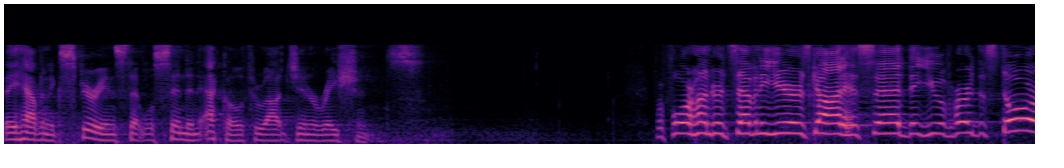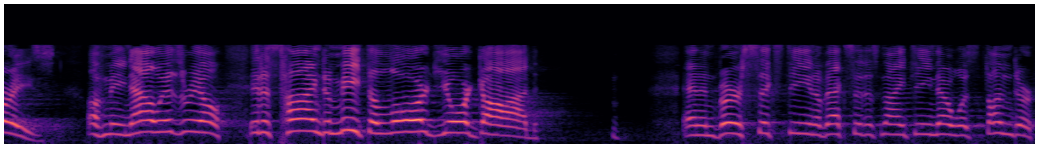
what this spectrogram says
they have an experience that will send an echo throughout generations. For 470 years, God has said that you have heard the stories of me. Now, Israel, it is time to meet the Lord your God. And in verse 16 of Exodus 19, there was thunder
